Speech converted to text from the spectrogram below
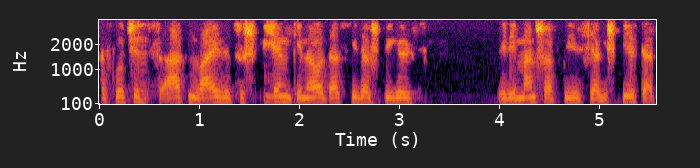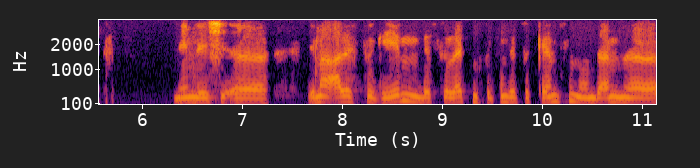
dass Lucic's Art und Weise zu spielen genau das widerspiegelt, wie die Mannschaft dieses Jahr gespielt hat. Nämlich äh, immer alles zu geben, bis zur letzten Sekunde zu kämpfen und dann äh,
